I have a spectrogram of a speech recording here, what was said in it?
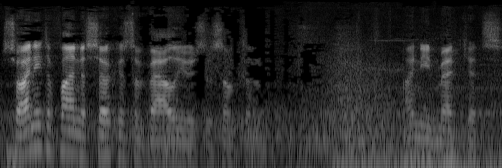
So I need to find a circus of values or something. I need medkits.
